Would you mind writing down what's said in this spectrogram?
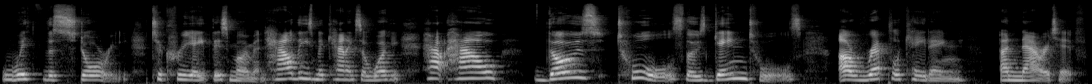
with the story to create this moment, how these mechanics are working, how, how those tools, those game tools, are replicating a narrative.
